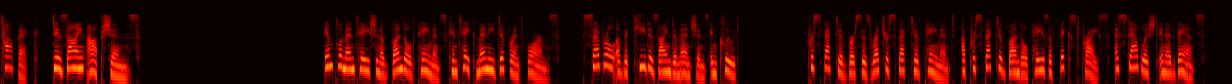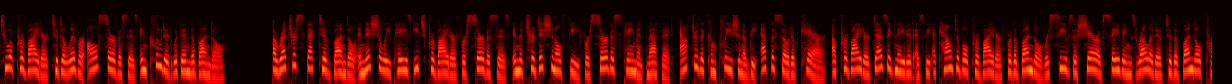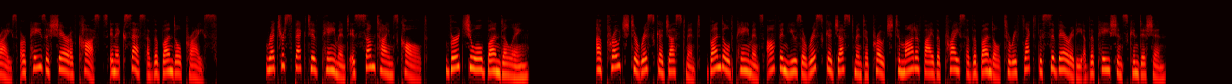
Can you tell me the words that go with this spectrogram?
Topic. Design options Implementation of bundled payments can take many different forms. Several of the key design dimensions include Prospective versus retrospective payment. A prospective bundle pays a fixed price, established in advance, to a provider to deliver all services included within the bundle. A retrospective bundle initially pays each provider for services in the traditional fee-for-service payment method. After the completion of the episode of care, a provider designated as the accountable provider for the bundle receives a share of savings relative to the bundle price or pays a share of costs in excess of the bundle price. Retrospective payment is sometimes called virtual bundling Approach to risk adjustment Bundled payments often use a risk adjustment approach to modify the price of the bundle to reflect the severity of the patient's condition.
